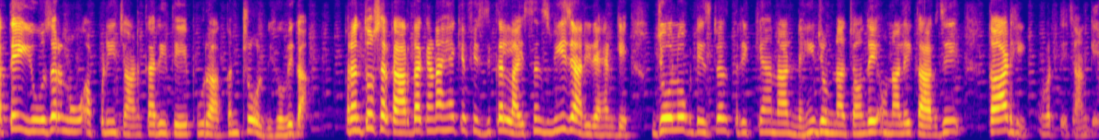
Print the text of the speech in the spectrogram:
ਅਤੇ ਯੂਜ਼ਰ ਨੂੰ ਆਪਣੀ ਜਾਣਕਾਰੀ ਤੇ ਪੂਰਾ ਕੰਟਰੋਲ ਵੀ ਹੋਵੇਗਾ। ਪਰੰਤੂ ਸਰਕਾਰ ਦਾ ਕਹਿਣਾ ਹੈ ਕਿ ਫਿਜ਼ੀਕਲ ਲਾਇਸੈਂਸ ਵੀ ਜਾਰੀ ਰਹਿਣਗੇ। ਜੋ ਲੋਕ ਡਿਜੀਟਲ ਤਰੀਕਿਆਂ ਨਾਲ ਨਹੀਂ ਜੁੜਨਾ ਚਾਹੁੰਦੇ, ਉਹਨਾਂ ਲਈ ਕਾਗਜ਼ੀ ਕਾਰਡ ਹੀ ਵਰਤੇ ਜਾਣਗੇ।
